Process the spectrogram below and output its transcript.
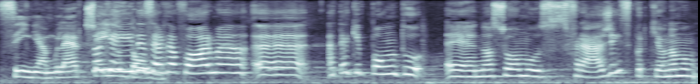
Sim, a mulher Só tem que aí, de certa forma, é, até que ponto é, nós somos frágeis? Porque eu não,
